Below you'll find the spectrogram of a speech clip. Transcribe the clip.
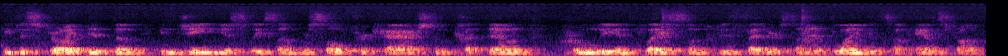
he destroyed did them ingeniously. Some were sold for cash, some cut down cruelly in place, some put in fetters, some were blinded, some hamstrung,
